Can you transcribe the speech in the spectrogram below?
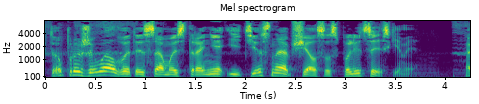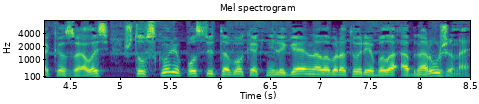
кто проживал в этой самой стране и тесно общался с полицейскими. Оказалось, что вскоре после того, как нелегальная лаборатория была обнаружена,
